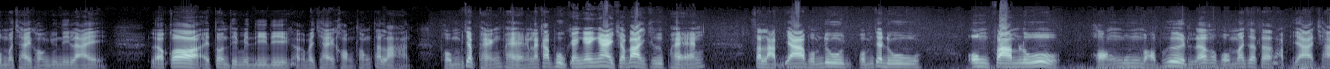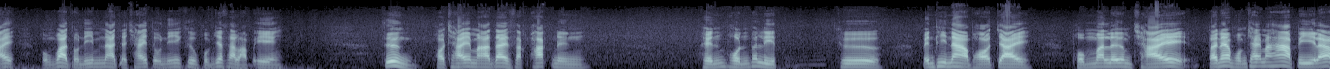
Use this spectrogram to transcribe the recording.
มๆมาใช้ของยูนิไลท์แล้วก็ไอ้ต้นที่ไม่ดีๆก็ไปใช้ของท้องตลาด ผมจะแผงแผงนะครับพูดกันง่ายๆชาวบ้านคือแผงสลับยาผมดู ผมจะดูองค์ความรู้ของมุมหมอพืช แล้วก็ผมมันจะสลับยาใช้ ผมว่าตัวนี้มันน่าจะใช้ตัวนี้คือผมจะสลับเอง ซึ่งพอใช้มาได้สักพักหนึ่ง เห็นผลผลิตคือเป็นที่น่าพอใจ ผมมาเริ่มใช้ ตอนนี้ผมใช้มา 5 ปีแล้ว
